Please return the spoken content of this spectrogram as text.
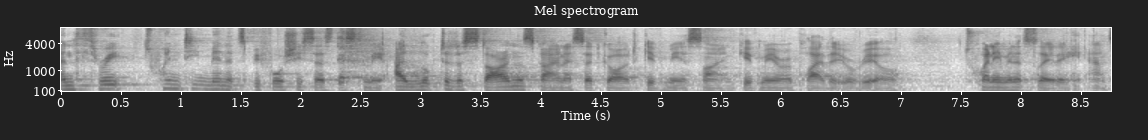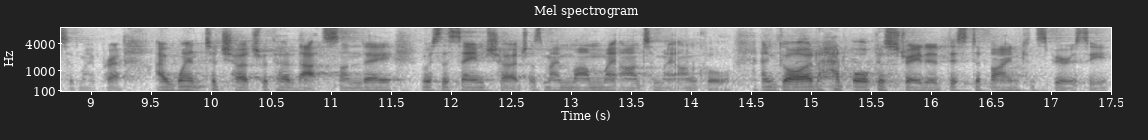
And three, 20 minutes before she says this to me, I looked at a star in the sky and I said, God, give me a sign, give me a reply that you're real. 20 minutes later, he answered my prayer. I went to church with her that Sunday. It was the same church as my mum, my aunt, and my uncle. And God had orchestrated this divine conspiracy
